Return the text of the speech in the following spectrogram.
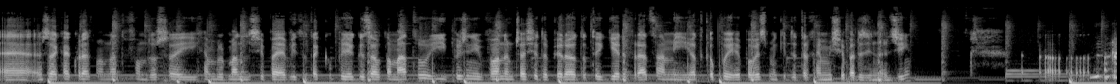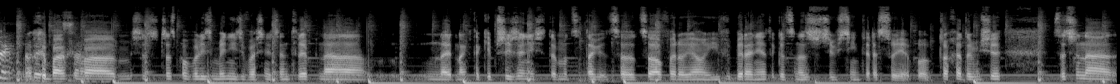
e, że jak akurat mam na to fundusze i Humble Bundle się pojawi, to tak kupuję go z automatu i później w wolnym czasie dopiero do tych gier wracam i odkopuję, powiedzmy, kiedy trochę mi się bardziej nudzi. No, tak, no, chyba, chyba myślę, że czas powoli zmienić właśnie ten tryb na na jednak takie przyjrzenie się temu, co, tak, co, co oferują i wybieranie tego, co nas rzeczywiście interesuje, bo trochę to mi się zaczyna,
